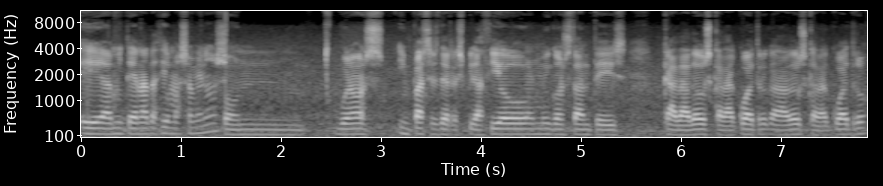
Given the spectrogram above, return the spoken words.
eh, a mitad de natación más o menos, con buenos impases de respiración muy constantes, cada dos, cada cuatro, cada dos, cada cuatro,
